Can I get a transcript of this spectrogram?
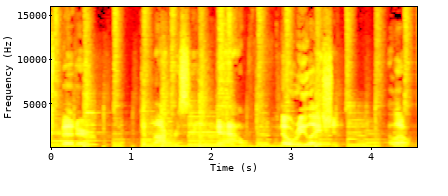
Much better Democracy Now. No relation. Hello.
